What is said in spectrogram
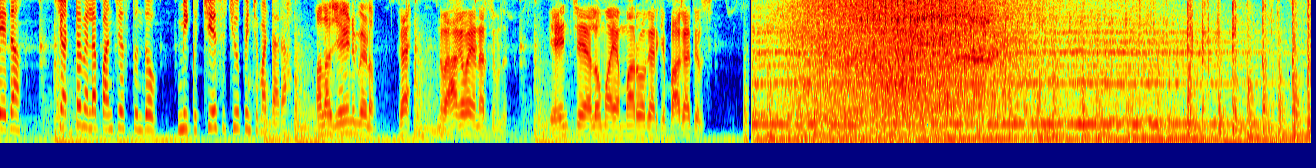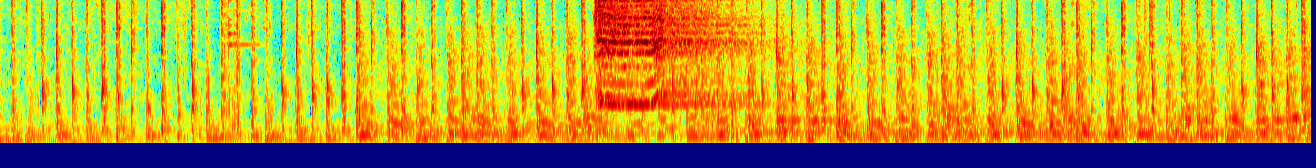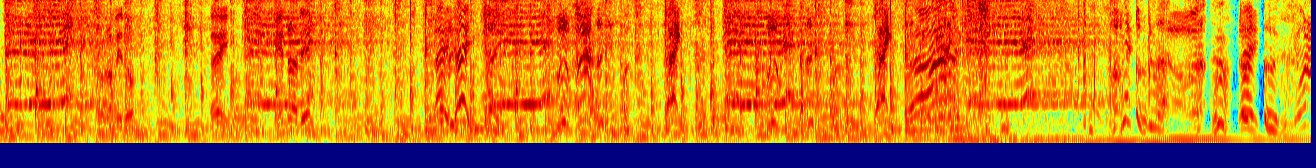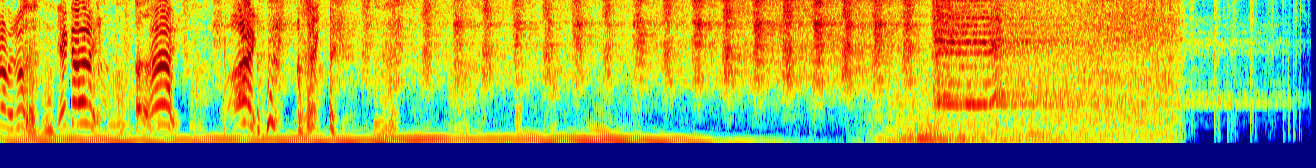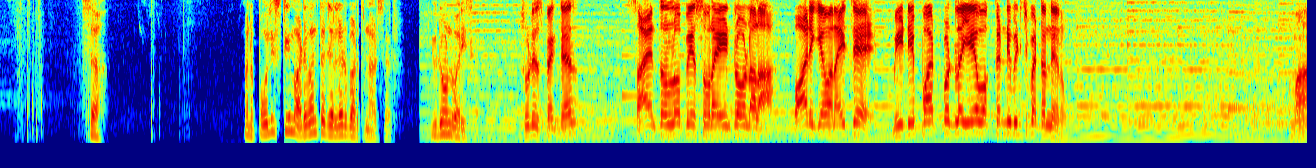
లేదా చట్టం ఎలా పనిచేస్తుందో మీకు చేసి చూపించమంటారా? అలా చేయండి మేడం. నువ్వు ఆగవే నరసింహులు. ఏం చేయాలో మా ఎంఆర్ఓ గారికి బాగా తెలుసు. సార్ మన పోలీస్ టీం అడవంతా జల్లెడ పడుతున్నారు sir you don't worry sir చూడు ఇన్స్పెక్టర్. సాయంత్రంలో ఈశ్వరయ్య ఇంట్లో ఉండాలా? వాడికి ఏమైనా అయితే మీ డిపార్ట్మెంట్లో ఏ ఒక్కడిని విడిచిపెట్టను నేను. అమ్మా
